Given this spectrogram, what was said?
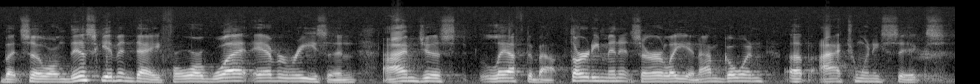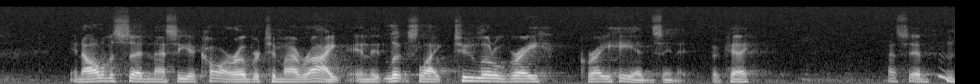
But so on this given day for whatever reason i'm just left about 30 minutes early and i'm going up i-26 and all of a sudden i see a car over to my right and it looks like two little gray gray heads in it okay? I said hmm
